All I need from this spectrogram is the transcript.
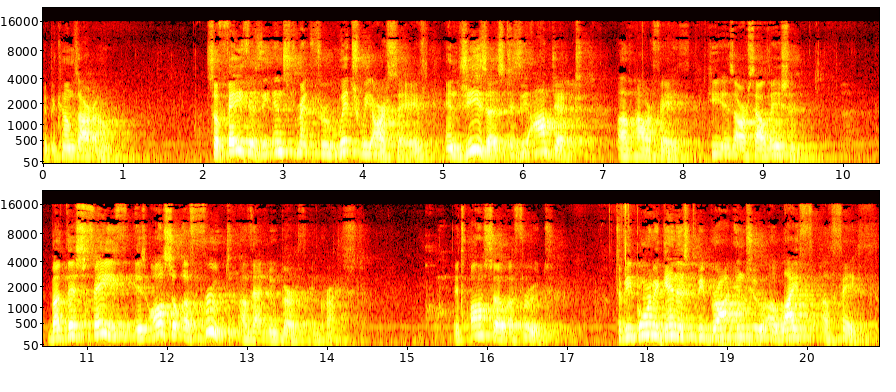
It becomes our own. So faith is the instrument through which we are saved, and Jesus is the object of our faith. He is our salvation. But this faith is also a fruit of that new birth in Christ. It's also a fruit. To be born again is to be brought into a life of faith.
